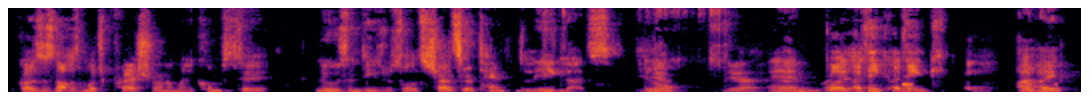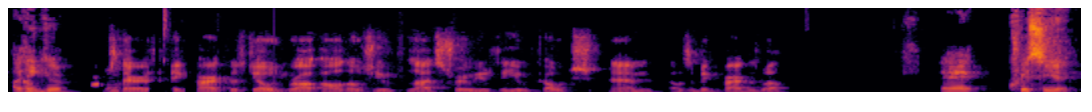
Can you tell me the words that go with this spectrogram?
Because there's not as much pressure on him when it comes to losing these results. Chelsea are tenth in the league, lads. You yeah. know. Yeah. Um, but I think I think I, I, I think you're there a big part because Joe brought all those youth lads through. He was the youth coach. Um, that was a big part as well. Uh, Chrissy,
